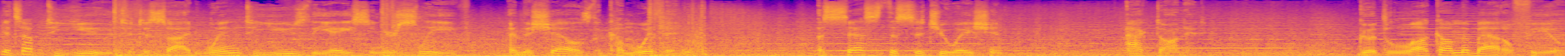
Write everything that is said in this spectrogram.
It's up to you to decide when to use the ace in your sleeve and the shells that come with it. Assess the situation. Act on it. Good luck on the battlefield.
